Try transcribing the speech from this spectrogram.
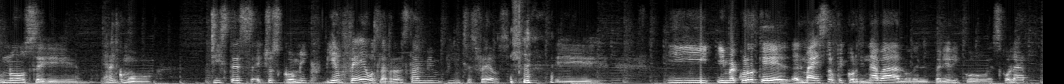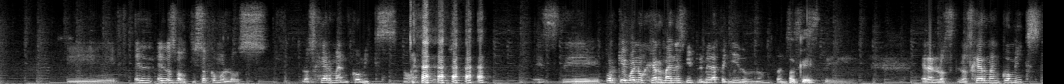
unos, eh, eran como chistes hechos cómic, bien feos, la verdad estaban bien pinches feos. y, y, me acuerdo que el, maestro que coordinaba lo del periódico escolar, él, él, los bautizó como los, los Herman Comics, ¿no? este, porque bueno, Germán es mi primer apellido, ¿no? Entonces, este, eran los, los Herman Comics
